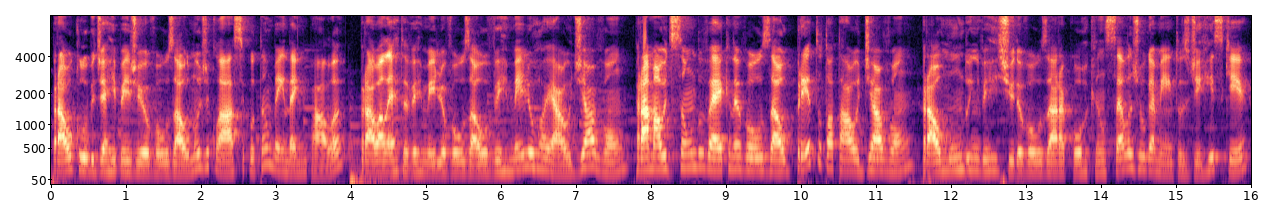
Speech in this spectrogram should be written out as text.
Pra o clube de RPG eu vou usar o nude clássico, também da Impala. Pra o alerta alerta vermelho eu vou usar o vermelho royal de Avon. Para a maldição do Vecna eu vou usar o preto total de Avon. Para o mundo invertido eu vou usar a cor cancela julgamentos de Risqué.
